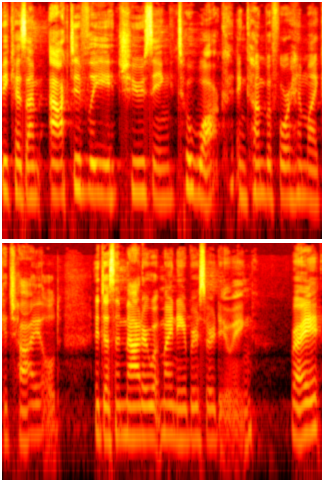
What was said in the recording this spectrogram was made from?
because I'm actively choosing to walk and come before him like a child. It doesn't matter what my neighbors are doing, right?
